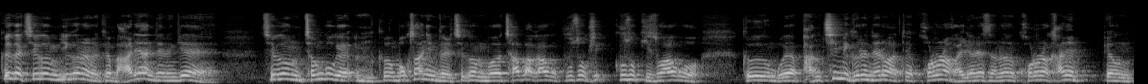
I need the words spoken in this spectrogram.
그러니까 지금 이거는 그 말이 안 되는 게 지금 전국에 그 목사님들 지금 뭐 잡아가고 구속 구속 기소하고 그 뭐야 방침이 그래 내려왔대요. 코로나 관련해서는 코로나 감염병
